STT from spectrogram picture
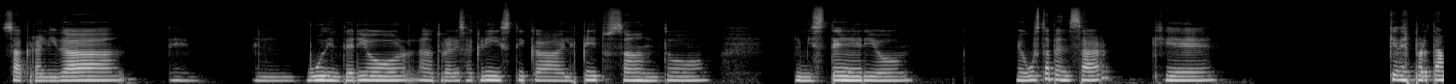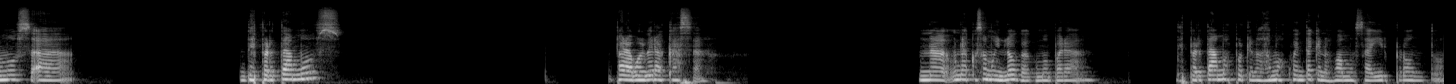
sacralidad, eh, el Buda interior, la naturaleza crística, el Espíritu Santo, el misterio. Me gusta pensar que, que despertamos a despertamos para volver a casa. Una, una cosa muy loca, como para despertamos porque nos damos cuenta que nos vamos a ir pronto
